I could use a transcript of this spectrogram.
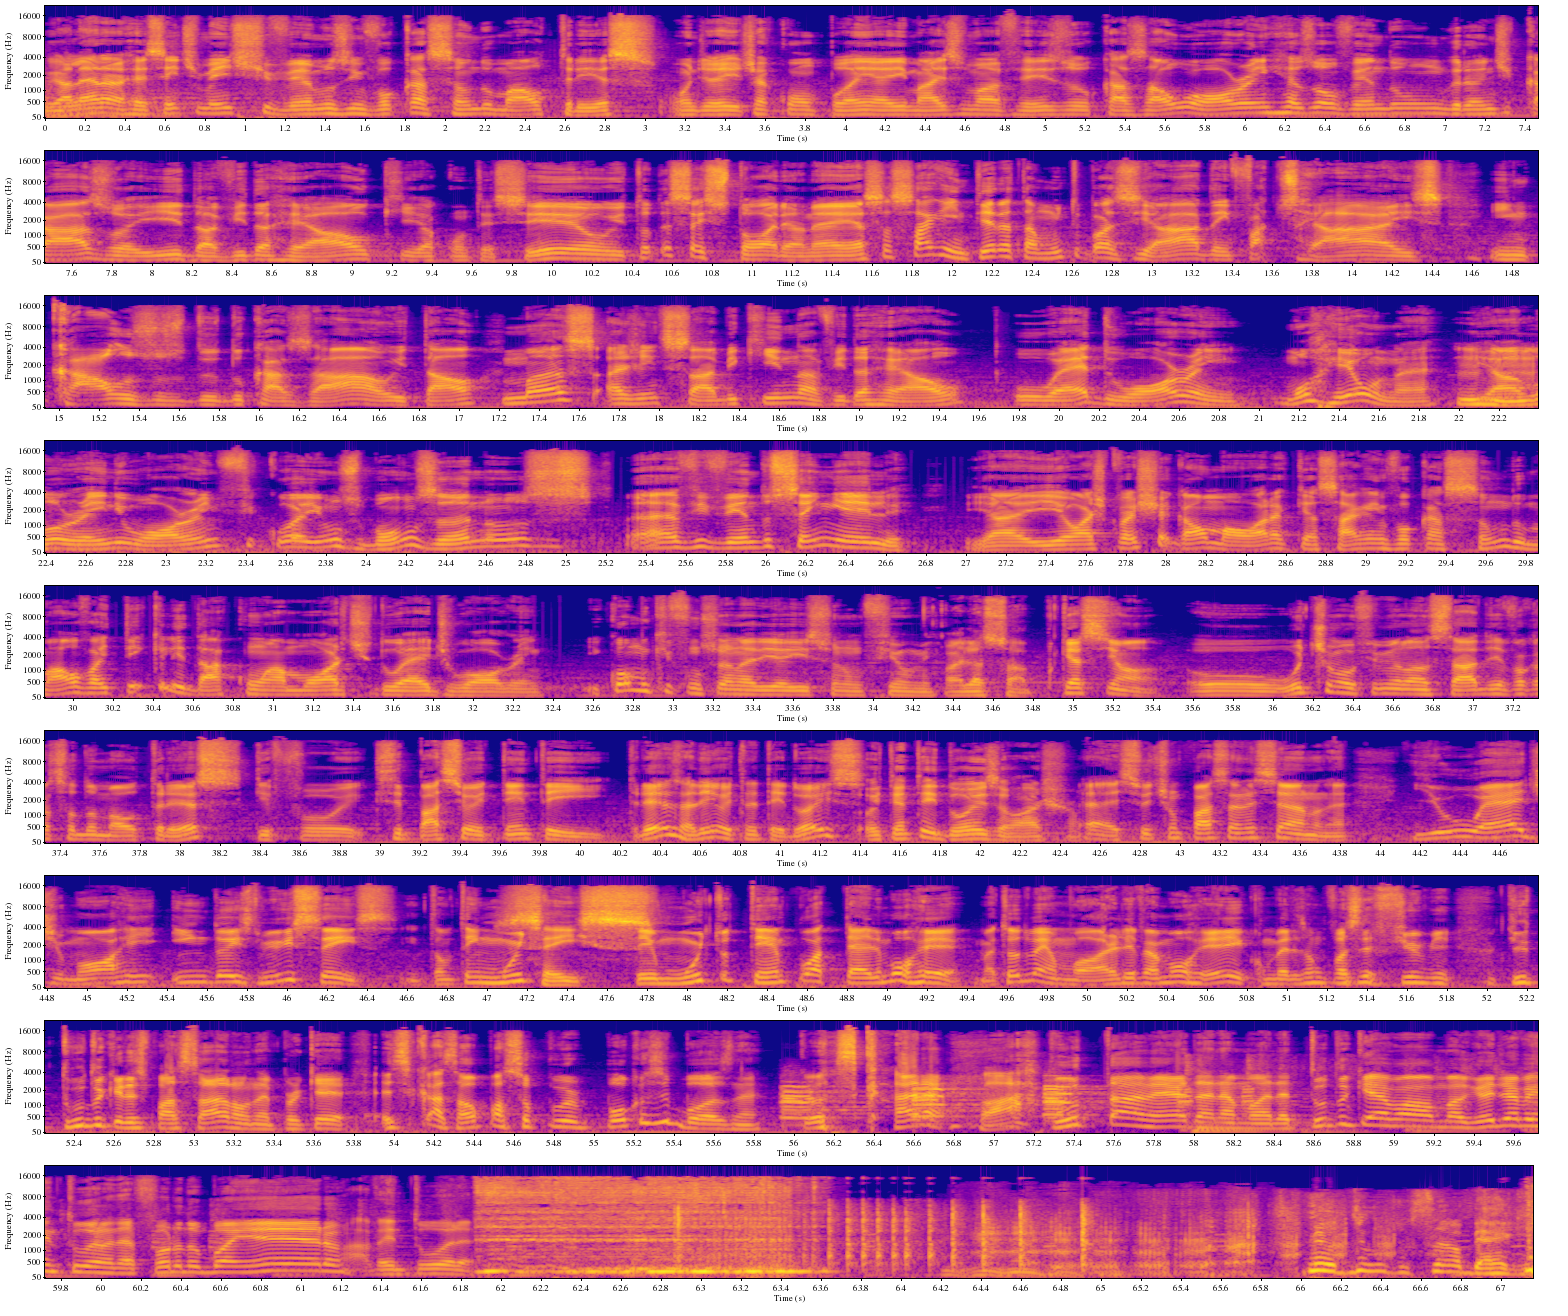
Galera, recentemente tivemos Invocação do Mal 3, onde a gente acompanha aí mais uma vez o casal Warren resolvendo um grande caso aí da vida real que aconteceu e toda essa história, né? Essa saga inteira tá muito baseada em fatos reais, em causos do, do casal e tal, mas a gente sabe que na vida real o Ed Warren morreu, né? E a Uhum. Lorraine Warren ficou aí uns bons anos é, vivendo sem ele. E aí eu acho que vai chegar uma hora que a saga Invocação do Mal vai ter que lidar com a morte do Ed Warren. E como que funcionaria isso num filme? Olha só, porque assim, ó, o último filme lançado, Invocação do Mal 3, que foi. que se passa em 83 ali, 82? 82, eu acho. É, esse último passa nesse ano, né? E o Ed morre em 2006. Então tem muito. Seis. Tem muito tempo até ele morrer. Mas tudo bem, uma hora ele vai morrer. E como eles vão fazer filme de tudo que eles passaram, né? Porque esse casal passou por poucas e boas, né? Porque os caras. Ah. Puta merda, né, mano? É tudo que é uma, uma grande aventura, né? Foram no banheiro, aventura. Meu Deus do céu, Berg.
